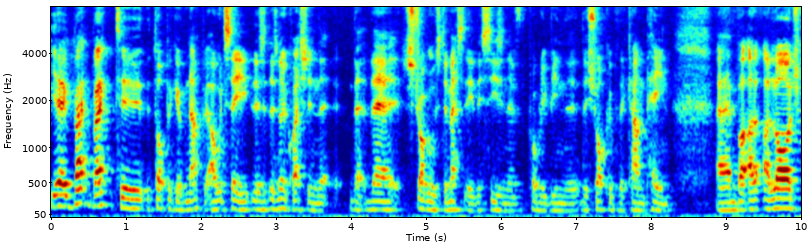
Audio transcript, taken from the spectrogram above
yeah, back back to the topic of Napoli, I would say there's, there's no question that, that their struggles domestically this season have probably been the, the shock of the campaign. Um, but a, a large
